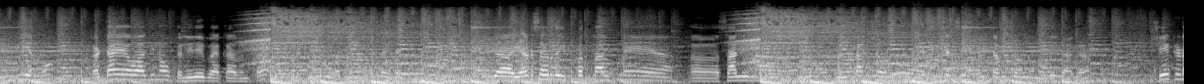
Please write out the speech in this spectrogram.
ಹಿಂದಿಯನ್ನು ಕಡ್ಡಾಯವಾಗಿ ನಾವು ಇದೆ. ಈಗ ಎರಡು ಸಾವಿರದ ಇಪ್ಪತ್ನಾಲ್ಕನೇ ಸಾಲಿನ ಫಲಿತಾಂಶವನ್ನು ಎಸ್ ಎಸ್ ಎಲ್ ಸಿ ಫಲಿತಾಂಶವನ್ನು ನೋಡಿದಾಗ ಶೇಕಡ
